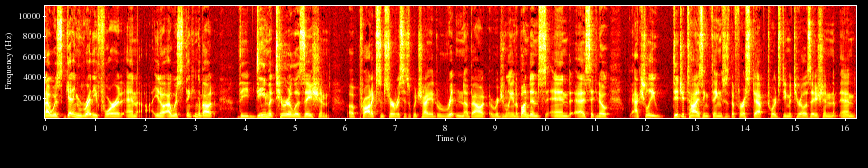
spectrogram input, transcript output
I was getting ready for it, and you know, I was thinking about the dematerialization of products and services, which I had written about originally in Abundance. And I said, you know, actually digitizing things is the first step towards dematerialization. And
